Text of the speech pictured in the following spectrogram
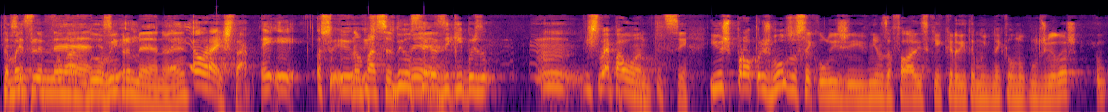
também é se deve falar do é sempre man, não é? Ora, aí está. É, é, não passa podiam ser as equipas de, hum, isto vai para onde? Sim. E os próprios Bulls, eu sei que o Luís, e vinhamos a falar disso, que acredita muito naquele núcleo de jogadores, eu,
